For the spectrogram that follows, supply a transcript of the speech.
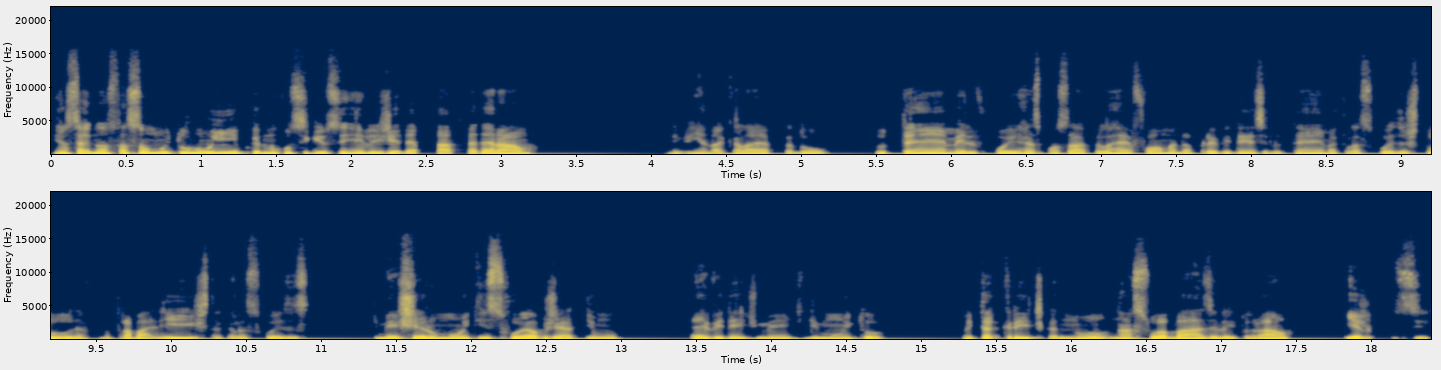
tinha saído numa situação muito ruim, porque ele não conseguiu se reeleger deputado federal. Ele vinha daquela época do, do Temer, ele foi responsável pela reforma da Previdência do Temer, aquelas coisas todas, reforma trabalhista, aquelas coisas que mexeram muito, e isso foi objeto de um, evidentemente, de muito, muita crítica no, na sua base eleitoral, e ele, se,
